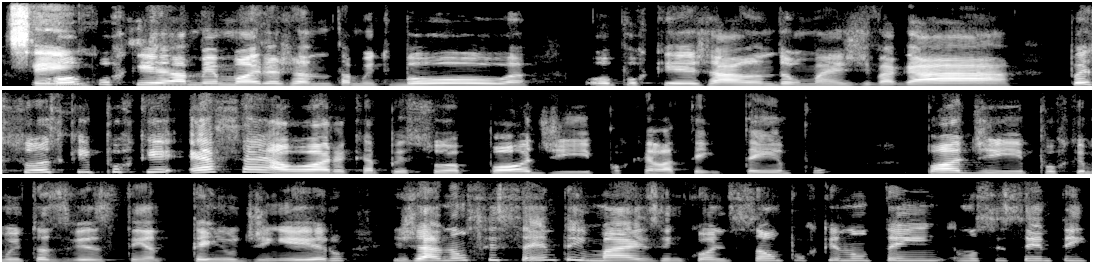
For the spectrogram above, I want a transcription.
Sim. Ou porque a memória já não está muito boa, ou porque já andam mais devagar, Pessoas que, porque essa é a hora que a pessoa pode ir porque ela tem tempo, pode ir porque muitas vezes tem, tem o dinheiro e já não se sentem mais em condição porque não, tem, não se sentem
